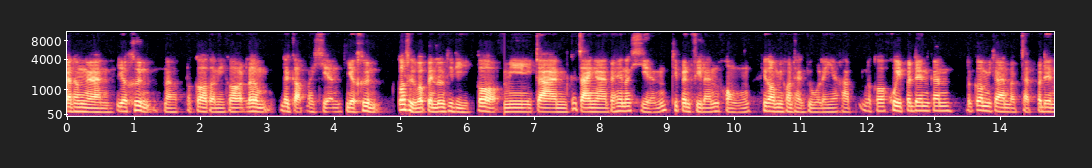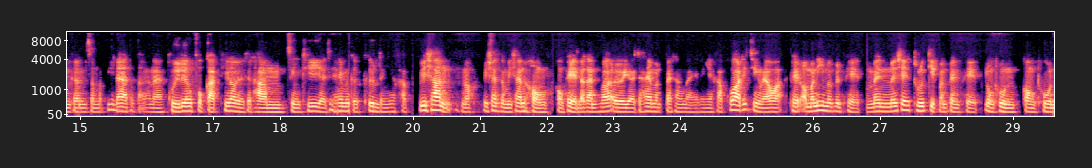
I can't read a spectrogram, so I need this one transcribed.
การทำงานเยอะขึ้นนะครับแล้วก็ตอนนี้ก็เริ่มได้กลับมาเขียนเยอะขึ้น ก็ถือว่าเป็นเรื่องที่ดี ก็มีการกระจายงานไปให้นักเขียนที่เป็นฟรีแลนซ์ของที่เรามี contact อยู่อะไรเงี้ยครับ แล้วก็คุยประเด็นกัน แล้วก็มีการแบบจัดประเด็นกันสำหรับปีหน้าต่างๆนานาคุยเรื่องโฟกัสที่เราอยากจะทำสิ่งที่อยากจะให้มันเกิดขึ้นอะไรเงี้ยครับ visionเนาะ vision กับ mission ของของเพจแล้วกันว่าเอออยากจะให้มันไปทางไหนอะไรเงี้ยครับเพราะว่าที่จริงแล้วอะเพจ aomMONEY มันเป็นเพจมันไม่ใช่ธุรกิจมันเป็นเพจลงทุนกองทุน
